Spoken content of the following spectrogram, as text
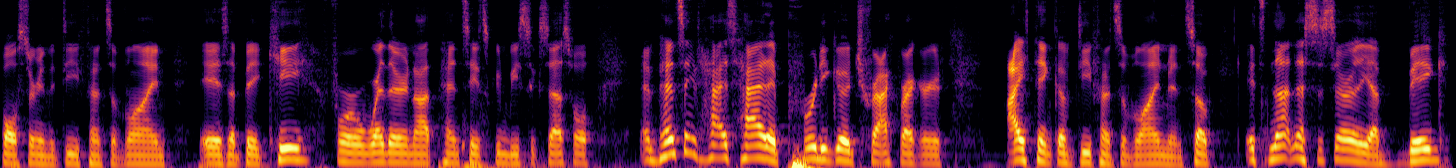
bolstering the defensive line is a big key for whether or not Penn State's going to be successful. And Penn State has had a pretty good track record, I think, of defensive linemen. So it's not necessarily a big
